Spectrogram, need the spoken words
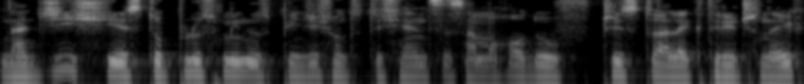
Na dziś jest to plus minus 50 tysięcy samochodów czysto elektrycznych.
